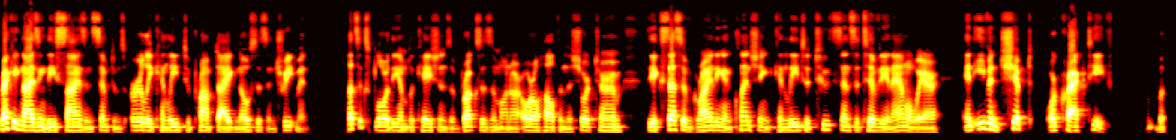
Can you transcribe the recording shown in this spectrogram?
Recognizing these signs and symptoms early can lead to prompt diagnosis and treatment. Let's explore the implications of bruxism on our oral health in the short term. The excessive grinding and clenching can lead to tooth sensitivity and enamel wear, and even chipped or cracked teeth. But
